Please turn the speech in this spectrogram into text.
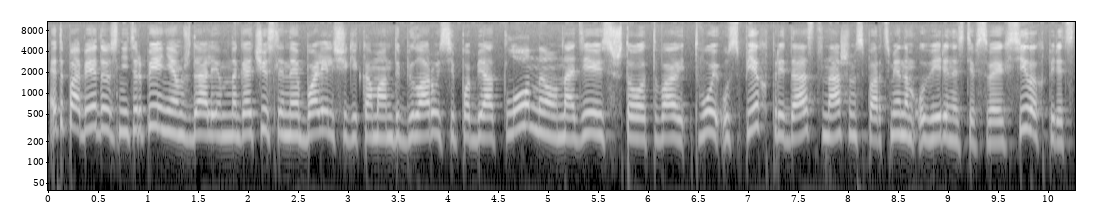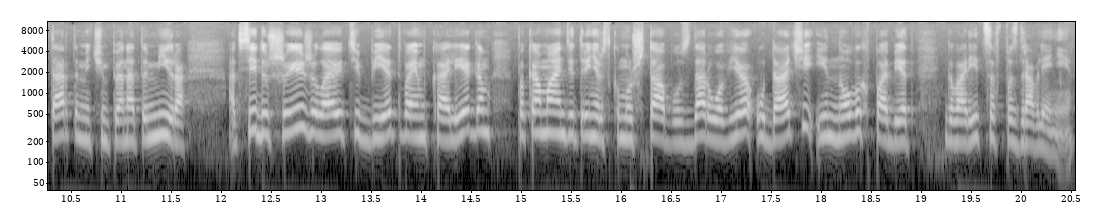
Эту победу с нетерпением ждали многочисленные болельщики команды Беларуси по биатлону. Надеюсь, что твой, твой успех придаст нашим спортсменам уверенности в своих силах перед стартами чемпионата мира. От всей души желаю тебе, твоим коллегам по команде, тренерскому штабу здоровья, удачи и новых побед, говорится в поздравлении.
